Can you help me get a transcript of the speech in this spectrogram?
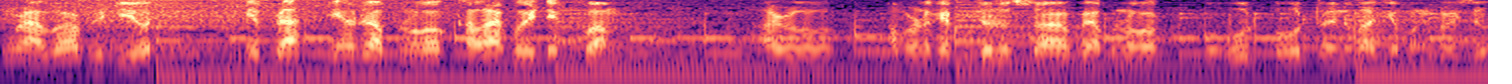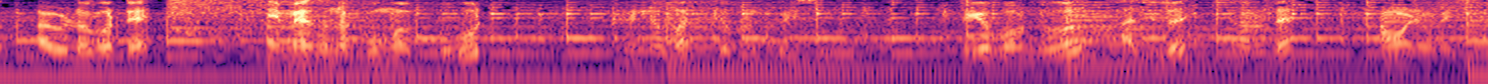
মোৰ আগৰ ভিডিঅ'ত এই হয়তো আপোনালোকক কালাৰ কৰি দেখুৱাম। আৰু আপোনালোকে ভিডিঅ'টো চোৱাৰ বাবে আপোনালোকক বহুত বহুত ধন্যবাদ জ্ঞাপন কৰিছোঁ। আৰু লগতে এমেজনকো মই বহুত ধন্যবাদ জ্ঞাপন কৰিছোঁ। গতিকে বন্ধুসকল আজিলৈ সামৰণি মাৰিছোঁ।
